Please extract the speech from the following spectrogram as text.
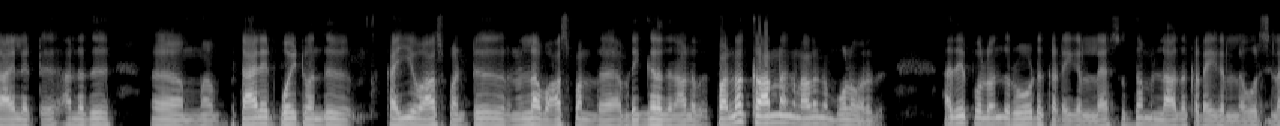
டாய்லெட்டு அல்லது டாய்லெட் போயிட்டு வந்து கையை வாஷ் பண்ணிட்டு நல்லா வாஷ் பண்ணல அப்படிங்கிறதுனால பல காரணங்களால் இந்த மூலம் வருது. அதே போல் வந்து ரோடு கடைகளில் சுத்தம் இல்லாத கடைகளில் ஒரு சில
